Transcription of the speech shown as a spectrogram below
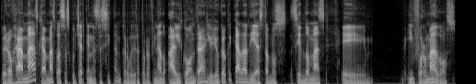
Pero jamás, jamás vas a escuchar que necesitan carbohidrato refinado. Al contrario, yo creo que cada día estamos siendo más eh, informados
